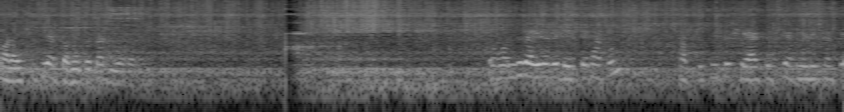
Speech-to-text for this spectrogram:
কড়াইশুটি আর টমেটোটা দিয়ে দেবেন তো বন্ধুরা এইভাবে দেখতে থাকুন। সব কিছুই তো শেয়ার করছি আপনাদের সাথে।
